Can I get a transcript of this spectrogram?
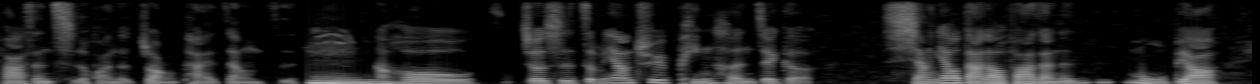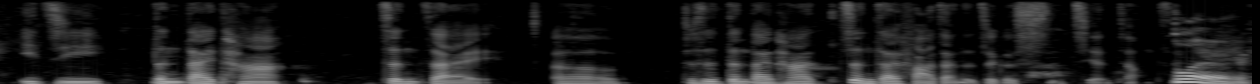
发生迟缓的状态，这样子，嗯，然后就是怎么样去平衡这个想要达到发展的目标，以及等待他。正在呃，就是等待他正在发展的这个时间，这样子。对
